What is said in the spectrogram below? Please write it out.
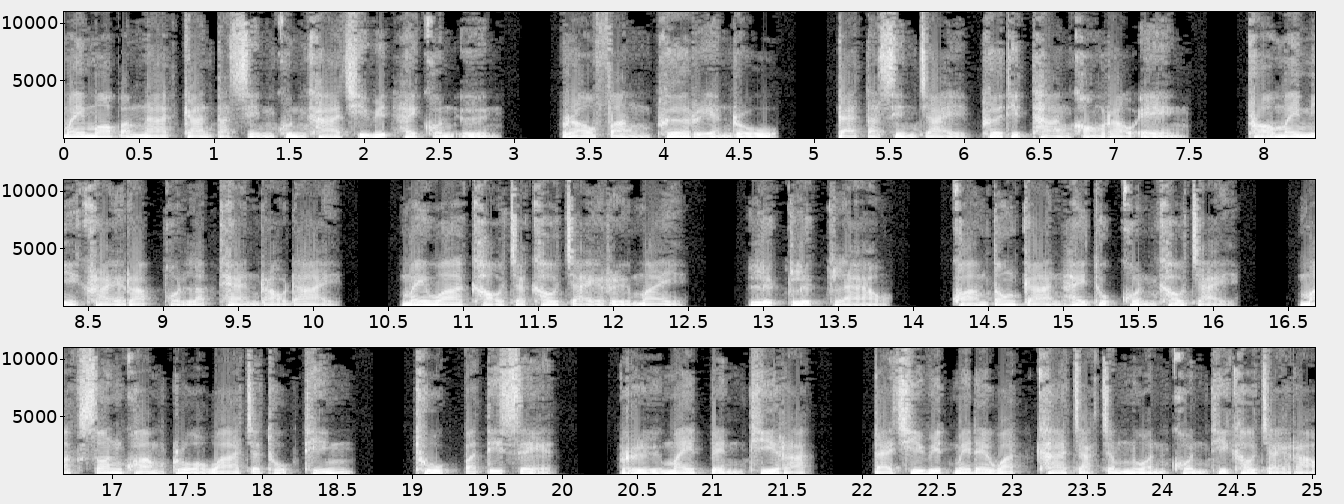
ไม่มอบอำนาจการตัดสินคุณค่าชีวิตให้คนอื่น เราฟังเพื่อเรียนรู้ แต่ตัดสินใจเพื่อทิศทางของเราเอง เพราะไม่มีใครรับผลลัพธ์แทนเราได้ ไม่ว่าเขาจะเข้าใจหรือไม่ ลึกๆแล้ว ความต้องการให้ทุกคนเข้าใจ มักซ่อนความกลัวว่าจะถูกทิ้ง ถูกปฏิเสธ หรือไม่เป็นที่รัก แต่ชีวิตไม่ได้วัดค่าจากจำนวนคนที่เข้าใจเรา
